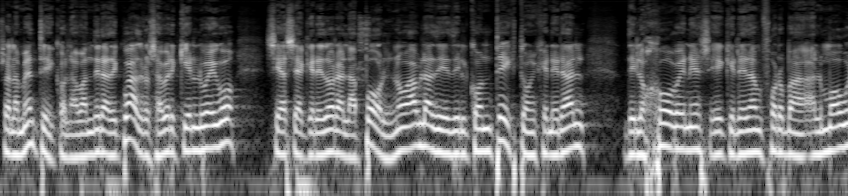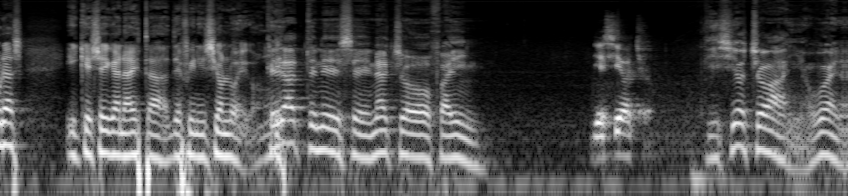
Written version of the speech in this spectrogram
solamente con la bandera de cuadros, a ver quién luego se hace acreedor a la pole, ¿no? Habla de- del contexto en general de los jóvenes eh, que le dan forma al Mouras y que llegan a esta definición luego. ¿Qué edad tenés, eh, Nacho Faín? 18. 18 años, bueno,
